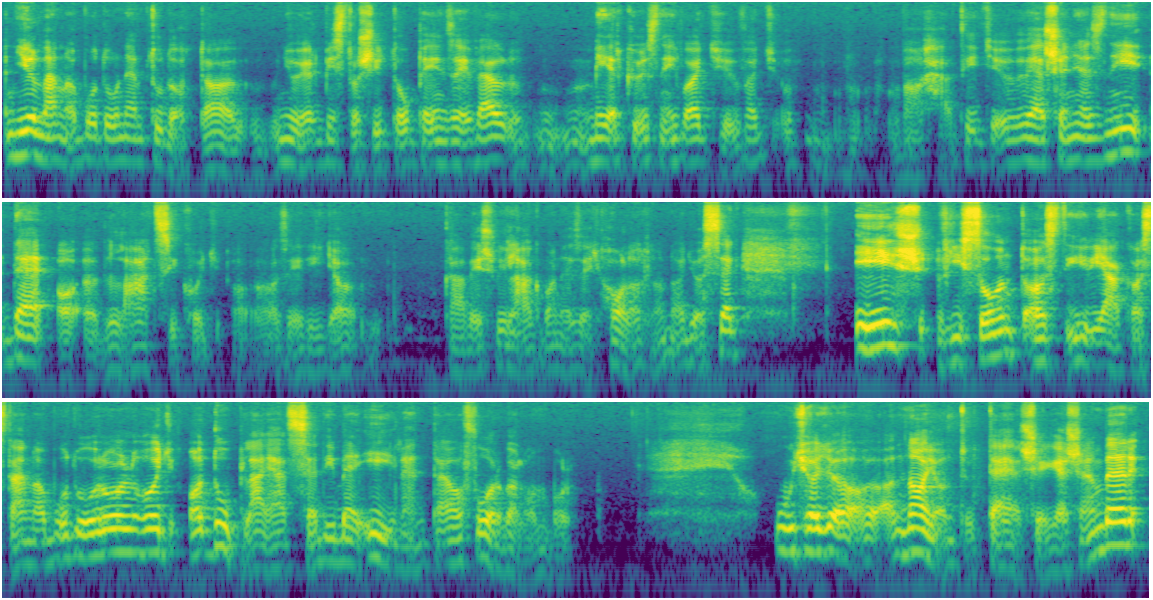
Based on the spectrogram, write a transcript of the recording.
Nyilván a Bodó nem tudott a New York biztosító pénzével mérkőzni, vagy, vagy hát így versenyezni, de látszik, hogy azért így a kávés világban ez egy halatlan nagy összeg. És viszont azt írják aztán a Bodóról, hogy a dupláját szedi be évente a forgalomból. Úgyhogy nagyon tehetséges ember,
